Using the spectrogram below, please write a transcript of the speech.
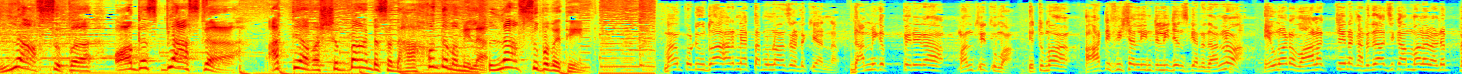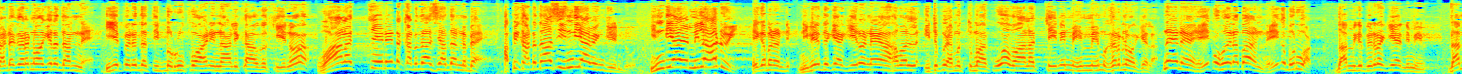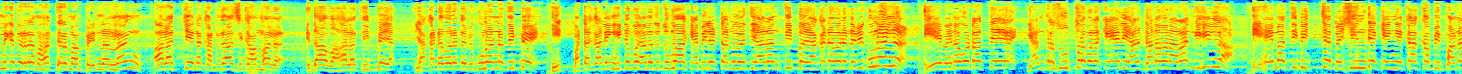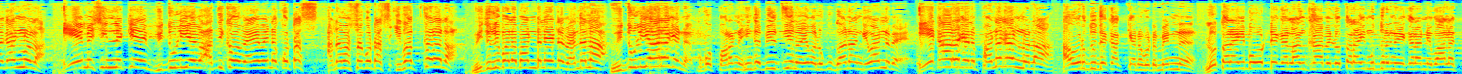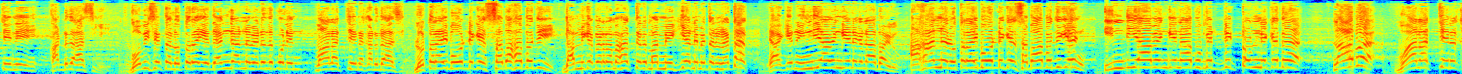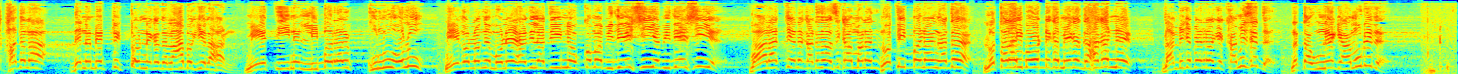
Love Super August Blaster අත්‍යවශ්‍ය බාණ්ඩ සඳහා හොඳම මිල Love Super වෙතින්. මං පොඩි උදාහරණයක් තමුන්වහන්සේලාට කියන්න. ධම්මික පෙරේරා මන්ත්‍රීතුමා එතුමා ආටිෆිෂල් ඉන්ටෙලිජන්ස් ගැන දන්නවා. ඒ වුණාට වාලච්චේන කඩදාසි කම්හල වැඩ වැඩ කරනවා කියලා දන්නේ නැහැ. ඊයේ පෙරේද තිබ්බ රූපවාහිනී නාලිකාවක කියනවා වාලච්චේනට කඩදාසි හදන්න බෑ. අපි කඩදාසි ඉන්දියාවෙන් ගේන්න ඕන. ඉන්දියාවේ මිල අඩුයි. ඒකම නිවේදකයා කියනවා නෑ අහවල් හිටපු ඇමතුමා කිව්වා වාලච්චේනෙන් මෙහෙම මෙහෙම කරනවා කියලා. නෑ නෑ ඒක හොයලා බලන්න. ඒක බොරුවක්. ධම්මික පෙරේරා කියන්නේ මේ. ධම්මික පෙරේරා මහත්තයාට මම පෙන්නන්නම් වාලච්චේන කඩදාසි කම්හල එදා වහලා තිබ්බේ යකඩවලට විකුණන්න තිබ්බේ. මට කලින් හිටපු ඇමතුමා කැබිනට් අනුමැතිය අරන් තිබ්බ යකඩවලට විකුණන්න. ඒ වෙනකොටත් ඒ යන්ත්‍ර සූත්‍රවල කෑලි ගලවලා අරන් ගිහිල්ලා. එහෙම තිබිච්ච මැෂින් දෙකෙන් එකක් අපි පණ ගන්නවලා. ඒ මැෂින් එකේ විදුලිය අධිකව වැය වෙන කොටස් අනවශ්‍ය කොටස් ඉවත් කරලා විදුලි බල මණ්ඩලයට වැඳලා විදුලිය අරගෙන මොකෝ පරණ හිඟ බිල් තියෙන ඒවා ලොකු ගණන් ගෙවන්න බෑ. ඒක අරගෙන පණ ගන්නවලා අවුරුදු දෙකක් යනකොට මෙන්න ලොතරයි බෝඩ් එක ලංකාවේ ලොතරයි මුද්‍රණය කරන්නේ වාලච්චේනේ කඩදාසියේ. ගොවිසෙත ලොතරයි දැන් ගන්න වෙනද පොලෙන් වාලච්චේන කඩදාසි. ලොතරයි බෝඩ් එකේ සභාපති ධම්මික පෙරේරා මහත්තයාට මම මේ කියන්නේ මෙතන නැතත්. යා කියන ඉන්දියාවෙන් ගෙන එක ලාභයිලු. අහන්න ලොතරයි බෝඩ් එකේ සභාපතිගෙන් ඉන්දියාවෙන් ගෙනාපු මෙට්‍රික් ටොන් එකද ලාභ වාලච්චේන හදලා දෙන මෙට්‍රික් ටොන් එකද ලාභ කියලා අහන්න. මේ තියෙන ලිබරල් කුණු ඔලු මේගොල්ලෝගේ මොලේ හැදිලා තියෙන්නේ ඔක්කොම විදේශීය විදේශීය. වාලච්චේන කඩදාසි කම්මල නොතිබ්බනම් අද ලොතරයි බෝඩ් එක මේක ගහගන්නේ ධම්මික පෙරේරාගේ කමිසෙද? නැත්නම් උන්වහන්ගේ අමුඩේද?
